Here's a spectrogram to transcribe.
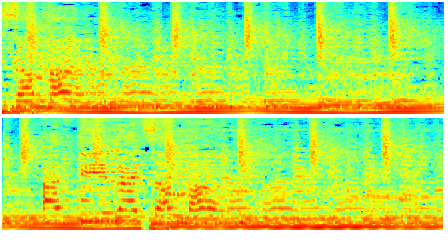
summer. I feel like summer.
